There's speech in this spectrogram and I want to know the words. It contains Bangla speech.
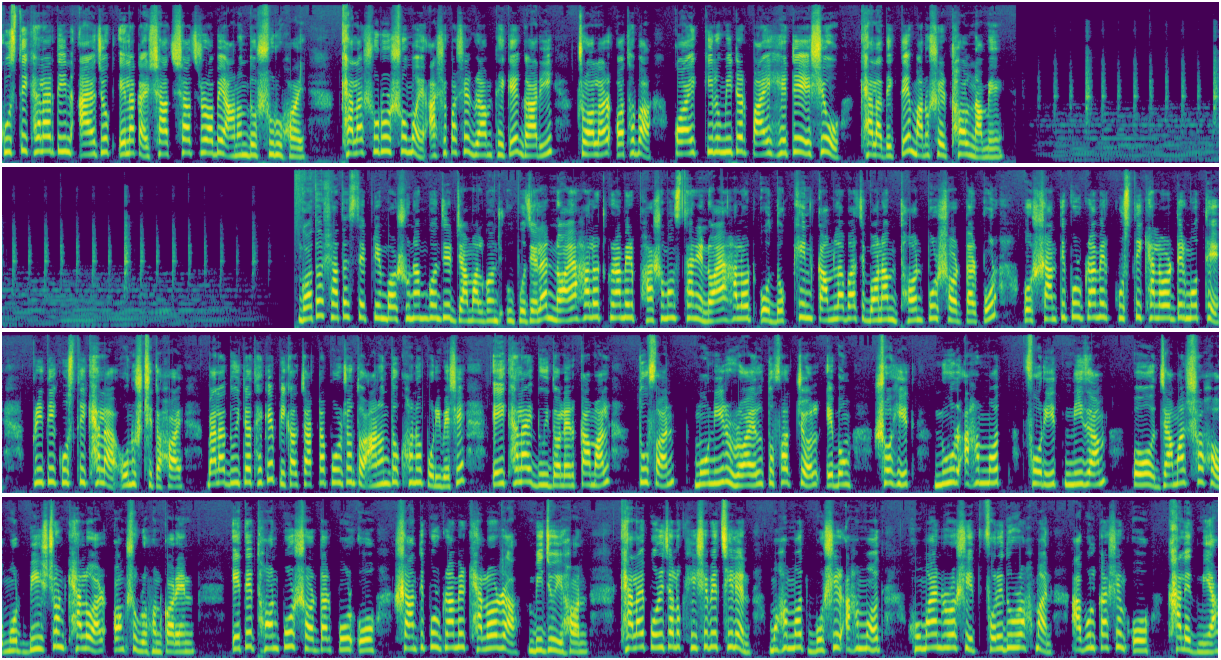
কুস্তি খেলার দিন আয়োজক এলাকায় সাজ সাজ রবে আনন্দ শুরু হয়। খেলা শুরুর সময় আশেপাশের গ্রাম থেকে গাড়ি, ট্রলার অথবা কয়েক কিলোমিটার পায়ে হেঁটে এসেও খেলা দেখতে মানুষের ঢল নামে। গত সাতাশ সেপ্টেম্বর সুনামগঞ্জের জামালগঞ্জ উপজেলার নয়াহালট গ্রামের ভাসমান স্থানে নয়াহালট ও দক্ষিণ কামলাবাজ বনাম ধনপুর, সর্দারপুর ও শান্তিপুর গ্রামের কুস্তি খেলোয়াড়দের মধ্যে প্রীতি কুস্তি খেলা অনুষ্ঠিত হয়। বেলা দুইটা থেকে বিকাল চারটা পর্যন্ত আনন্দঘন পরিবেশে এই খেলায় দুই দলের কামাল, তুফান, মনির, রয়্যাল তুফাজ্জল এবং শহীদ নূর আহমদ, ফরিদ, নিজাম ও জামাল সহ মোট বিশ জন খেলোয়াড় অংশগ্রহণ করেন। এতে ধনপুর, সর্দারপুর ও শান্তিপুর গ্রামের খেলোয়াড়রা বিজয়ী হন। খেলায় পরিচালক হিসেবে ছিলেন মোহাম্মদ বশির আহমদ হুমায়ুন রশিদ ফরিদুর রহমান আবুল কাশেম ও খালেদ মিয়া।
